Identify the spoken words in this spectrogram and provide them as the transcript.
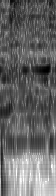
you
